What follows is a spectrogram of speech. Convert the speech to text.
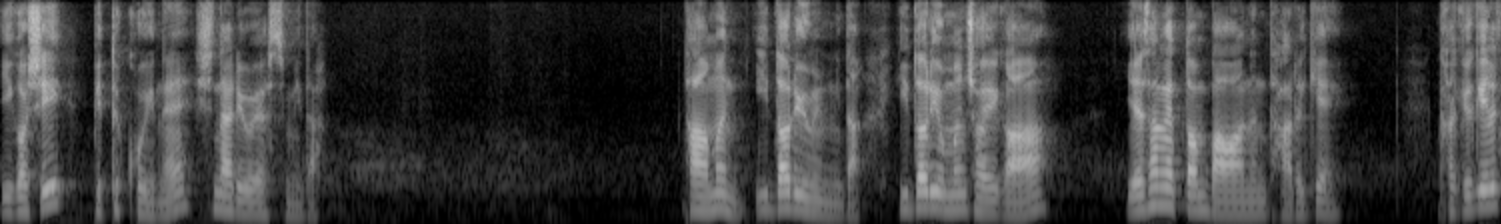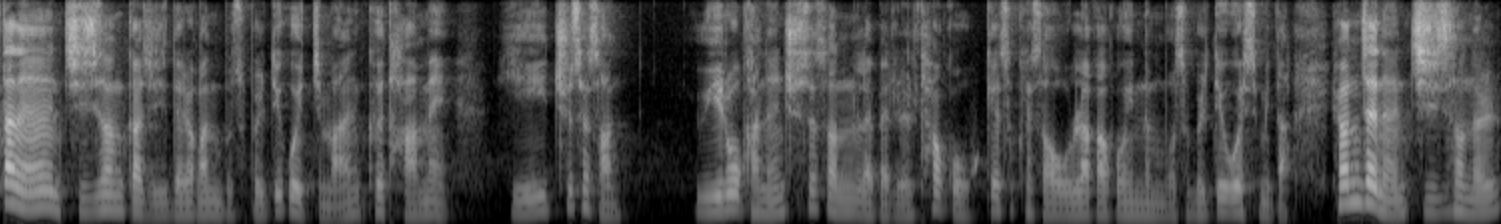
이것이 비트코인의 시나리오였습니다. 다음은 이더리움입니다. 이더리움은 저희가 예상했던 바와는 다르게 가격이 일단은 지지선까지 내려가는 모습을 띄고 있지만 그 다음에 이 추세선 위로 가는 추세선 레벨을 타고 계속해서 올라가고 있는 모습을 띄고 있습니다. 현재는 지지선을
